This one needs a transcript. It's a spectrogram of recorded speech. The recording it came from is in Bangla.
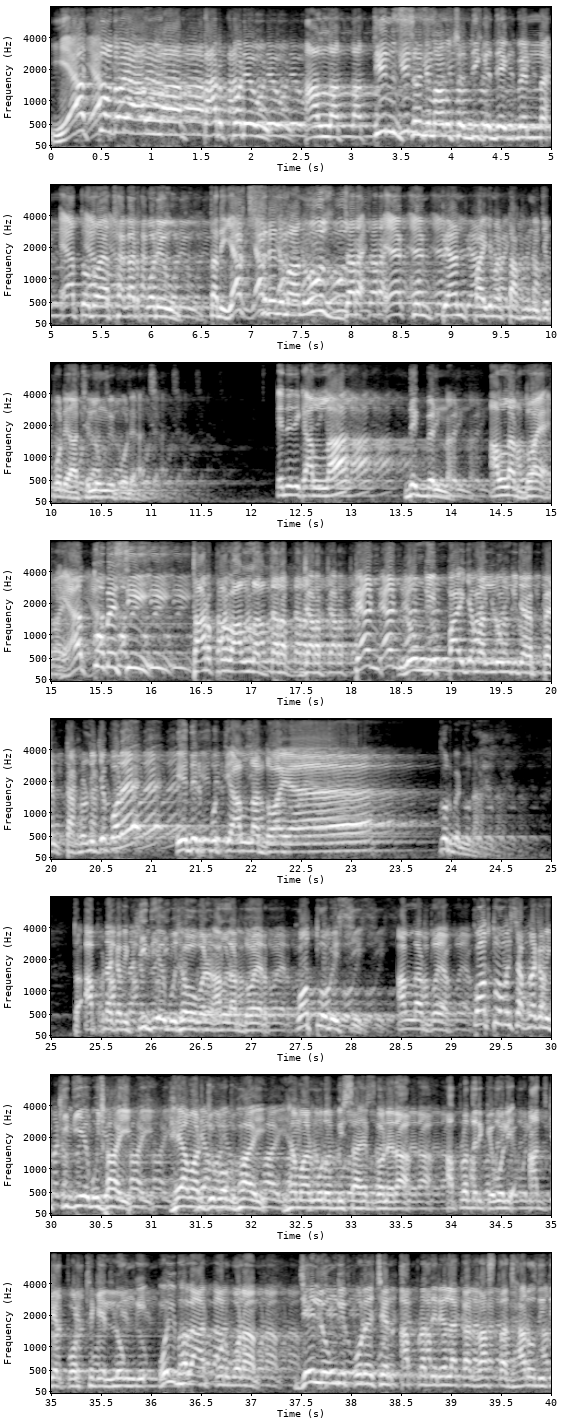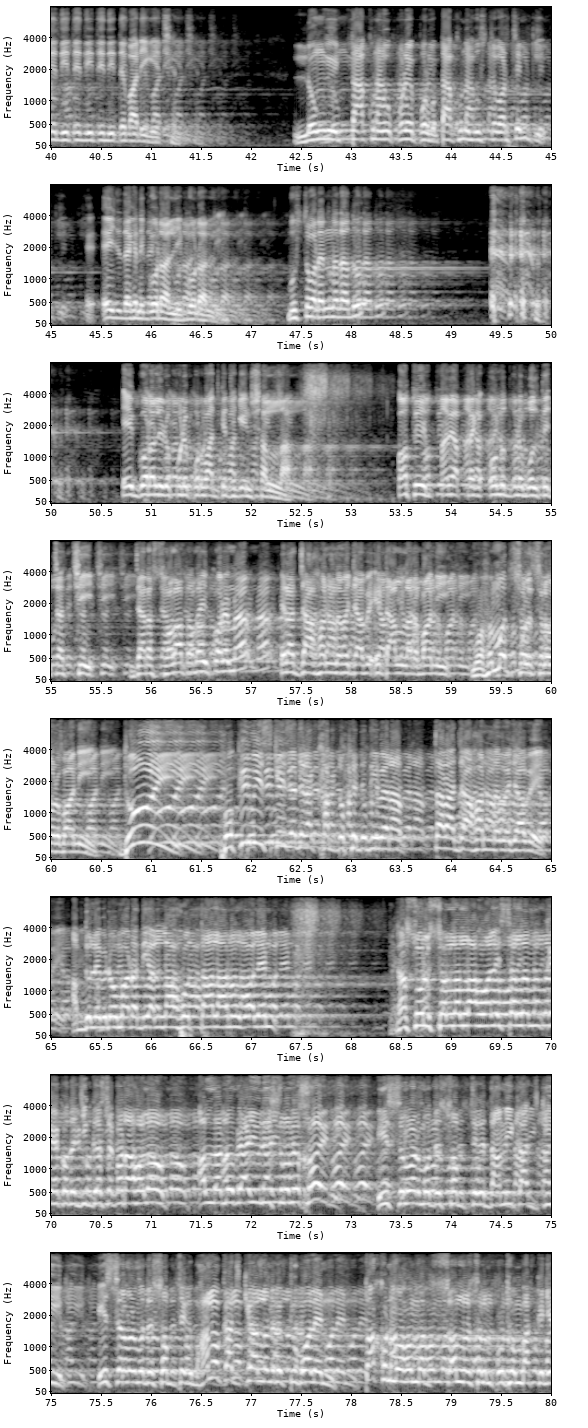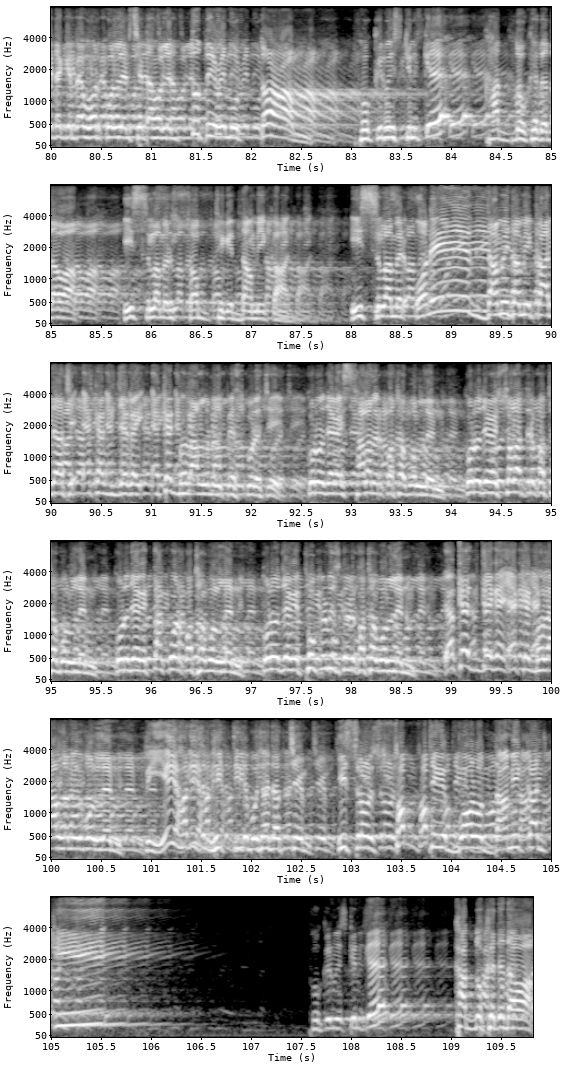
এত দয়া আল্লাহ তারপরেও আল্লাহ তিন শ্রেণি মানুষের দিকে দেখবেন না এত দয়া থাকার পরেও তার এক শ্রেণির মানুষ যারা এখন প্যান্ট পায়জামা টাকুর নিচে পড়ে আছে লুঙ্গি পড়ে আছে। এদের দিকে আল্লাহ দেখবেন না আল্লাহর দয়া এত বেশি তারপর আল্লাহ যারা যারা প্যান্ট লুঙ্গি পায়জামা লুঙ্গি যারা প্যান্ট টাকুর নিচে পড়ে এদের প্রতি আল্লাহ দয়া করবেন না। তো আপনাকে আমি কি দিয়ে বুঝাবো বলেন? আল্লাহর দয়ার কত বেশি? আল্লাহর দয়া কত বেশি আপনাকে আমি কি দিয়ে বুঝাই? হে আমার যুবক ভাই, হে আমার মুরব্বী সাহেবগণেরা, আপনাদেরকে বলি, আজকের পর থেকে লুঙ্গি ওইভাবে আর করব না। যে লুঙ্গি পরেছেন, আপনাদের এলাকার রাস্তা ঝাড়ু দিতে দিতে দিতে দিতে বাড়ি গেছেন। লুঙ্গি টাকুনের উপরে পড়ব টাকুনে বুঝতে পারছেন কি? এই যে দেখেন গোড়ালি গোড়ালি। বুঝতে পারেন না, দাদু? এই গোড়ালির উপরে পড়ব আজকে থেকে ইনশাল্লাহ। অতএব আমি আপনাকে অনুরোধ করে বলতে চাচ্ছি যারা সলাত আদায় করে না এরা জাহান নামে যাবে এটা আল্লাহর বাণী। মোহাম্মদ সাল্লাল্লাহু আলাইহি বাণী। দুই ফকির মিসকিন যারা খাদ্য খেতে দিবে না তারা জাহান নামে যাবে আব্দুল ইবনে ওমর রাদিয়াল্লাহু তাআলা বলেন রাসূল সাল্লাল্লাহু আলাইহি সাল্লামকে কথা জিজ্ঞাসা করা হলো, আল্লাহ নবী আইয়ুল ইসলামে ইসলামের মধ্যে সবথেকে দামি কাজ কি? ইসলামের মধ্যে সবথেকে ভালো কাজ কি? আল্লাহ নবী একটু বলেন। তখন মোহাম্মদ আলাইহি সাল্লাম প্রথম বাক্যে যেটাকে ব্যবহার করলেন, সেটা হলেন তুতিমুত তাম ফকির মিসকিনকে খাদ্য খেতে দেওয়া, ইসলামের সবথেকে দামি কাজ। ইসলামের অনেক দামি দামি কাজ আছে, এক এক জায়গায় এক এক ভাবে আল্লাহ পেশ করেছে। কোন জায়গায় সালামের কথা বললেন, কোন জায়গায় সালাতের কথা বললেন, কোন জায়গায় তাকওয়ার কথা বললেন, কোন জায়গায় ফকর মিসকিনের কথা বললেন, এক এক জায়গায় এক এক ভাবে আল্লাহ বললেন। তো এই হাদিসের ভিত্তিতে বোঝা যাচ্ছে, ইসলামের সবথেকে বড় দামি কাজ কি? ফকির মিসকিনকে খাদ্য খেতে দেওয়া।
